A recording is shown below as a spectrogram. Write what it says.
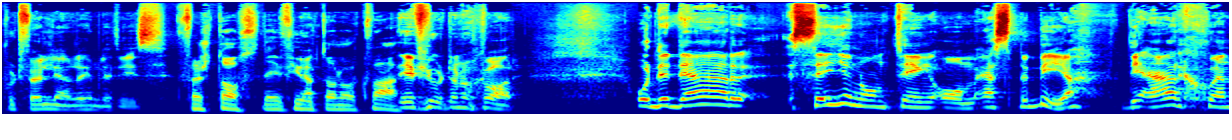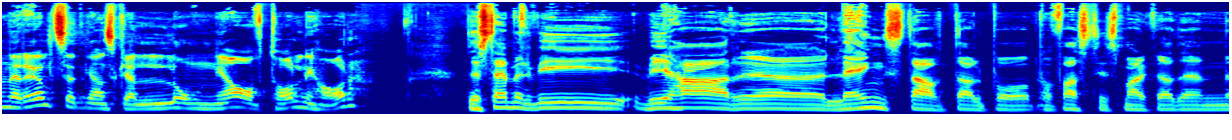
portföljen rimligtvis. Förstås, det är 14 år kvar. Det är 14 år kvar. Och det där säger någonting om SBB. Det är generellt sett ganska långa avtal ni har. Det stämmer. Vi, vi har uh, längst avtal på, på fastighetsmarknaden.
